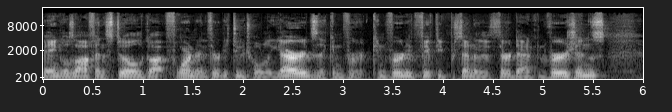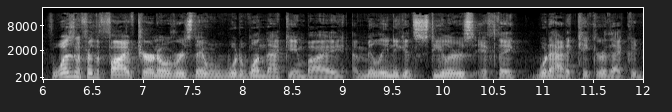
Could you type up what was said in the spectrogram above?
Bengals offense still got 432 total yards. They convert, converted 50% of the third down conversions. If it wasn't for the five turnovers, they would have won that game by a million against Steelers. If they would have had a kicker that could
